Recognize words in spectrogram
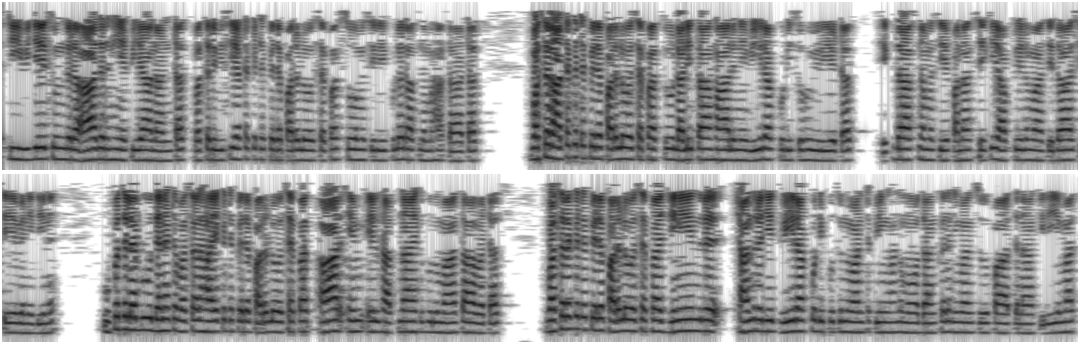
ටී විජේසුන්දර ආදරණීය පියාණන්ටත් වසර 28කට පෙර පරලොව සැපත් සෝමසිරි කුලරත්න මහතාටත් වසර 8කට පෙර පරලොව සැපත් වූ ලලිතා මාලිනී වීරක්කුඩි සොහොයුරියටත් 1951 අප්‍රේල් මාසයේ 16 වෙනි දින උපත ලැබූ දැනට වසර 6කට පෙර පරලෝ සැපත් ආර්.එම්.එල්. රත්නායක ගුරු මාතාවටත් වසරකට පෙර පරලොව සැපත් ජිනේන්ද්‍ර චන්ද්‍රජිත් වීරක්කොඩි පුතුණුවන්ට පින් අනුමෝදන් කර නිවන් සුව ප්‍රාර්ථනා කිරීමත්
